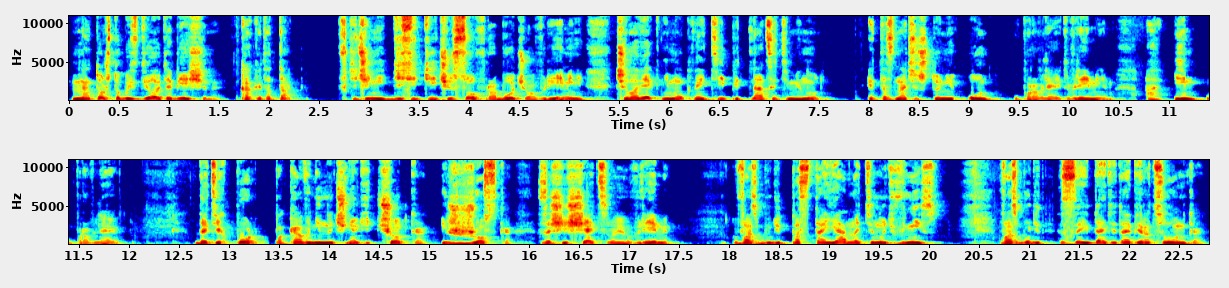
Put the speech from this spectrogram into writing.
на то, чтобы сделать обещанное. Как это так? В течение 10 часов рабочего времени человек не мог найти 15 минут? Это значит, что не он управляет временем, а им управляют до тех пор, пока вы не начнете четко и жестко защищать свое время, вас будет постоянно тянуть вниз, вас будет заедать эта операционка,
